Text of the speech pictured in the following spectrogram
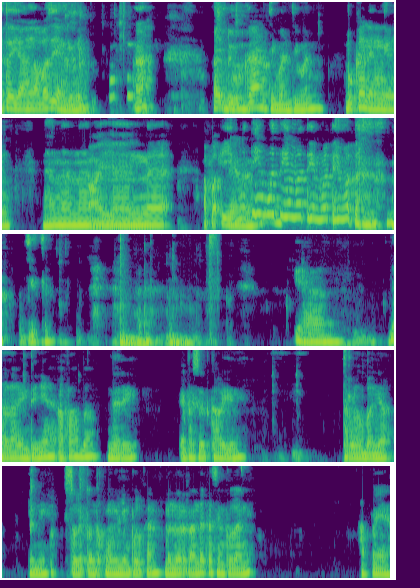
itu yang apa sih yang gini Hah? Aduh. Bukan tiban-tiban. bukan yang yang na na na Oh, iya, na, iya. na. apa imut imut imut imut imut Gitu. ya adalah intinya apa bang dari episode kali ini terlalu banyak ini sulit untuk menyimpulkan menurut anda kesimpulannya Apa ya?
